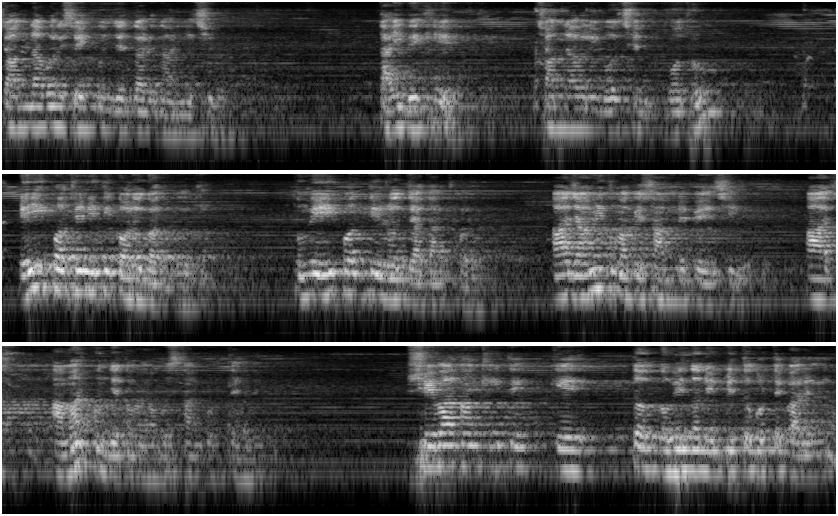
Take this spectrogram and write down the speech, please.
চন্দ্রাবলী সেই কুঞ্জের দ্বারে দাঁড়িয়েছিল তাই দেখে চন্দ্রাবলী বলছেন, মধু, এই পথে নীতি করো গতগতি তুমি এই পথ দিয়ে রোজ যাতায়াত করো। আজ আমি তোমাকে সামনে পেয়েছি। আজ আমার কুঞ্জে তোমায় অবস্থান করতে হবে। সেবাকাঙ্ক্ষীতে কে তো গোবিন্দ নিবৃত্ত করতে পারেন না।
